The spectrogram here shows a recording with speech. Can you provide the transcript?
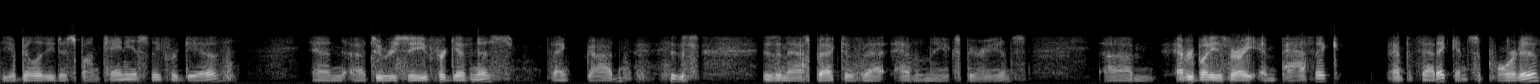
the ability to spontaneously forgive and uh, to receive forgiveness, thank God, is is an aspect of that heavenly experience. Um, everybody is very empathic, empathetic, and supportive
